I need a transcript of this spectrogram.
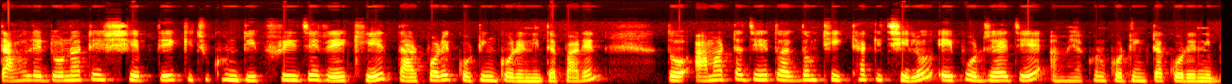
তাহলে ডোনাটের শেপ দিয়ে কিছুক্ষণ ডিপ ফ্রিজে রেখে তারপরে কোটিং করে নিতে পারেন। তো আমারটা যেহেতু একদম ঠিকঠাকই ছিল, এই পর্যায়ে যেয়ে আমি এখন কোটিংটা করে নিব।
